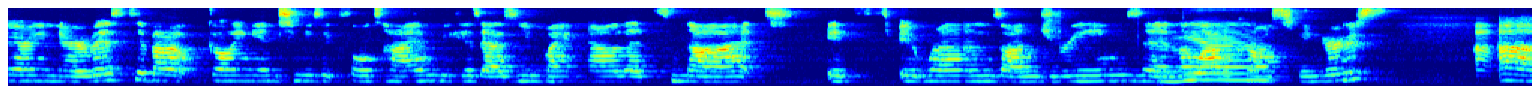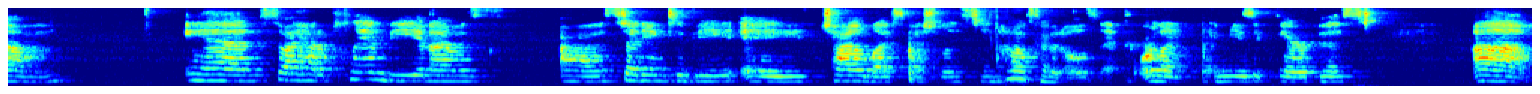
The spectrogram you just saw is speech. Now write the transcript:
very nervous about going into music full time because, as you might know, that's not it's it runs on dreams and a lot Yeah. of crossed fingers. Um, and so I had a plan B, and I was uh, studying to be a child life specialist in Okay. hospitals or like a music therapist. Um,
